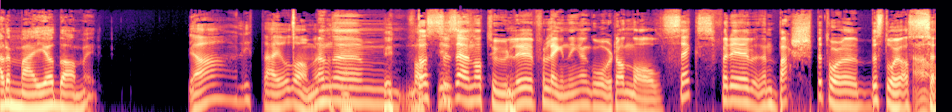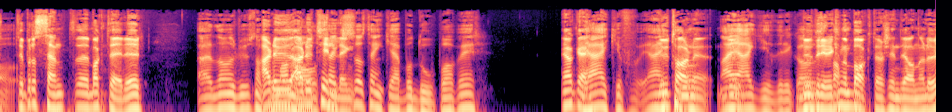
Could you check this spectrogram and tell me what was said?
Er det meg og damer? Ja, litt deg og damer. Men altså. eh, da syns jeg en naturlig forlengning å gå over til analsex. For en bæsj består, jo av 70% bakterier. Når du Er snakker du- om analsex, så tenker jeg på dopapir. Ja, ok. Jeg er ikke, jeg er Du ikke tar noe- Nei, jeg gidder ikke Du driver ikke noen bakdørsindianer, du?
